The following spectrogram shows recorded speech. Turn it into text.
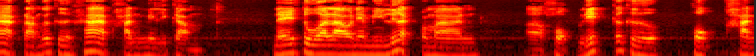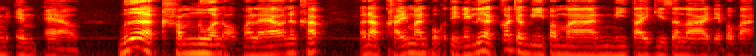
5 กรัมก็คือ 5,000 มิลลิกรัม ในตัวเราเนี่ยมีเลือดประมาณ 6 ลิตรก็คือ 6,000 ml เมื่อคำนวณออกมาแล้วนะครับ ระดับไขมันปกติในเลือดก็จะมีประมาณมีไตรกลีเซอไรด์เนี่ยประมาณ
